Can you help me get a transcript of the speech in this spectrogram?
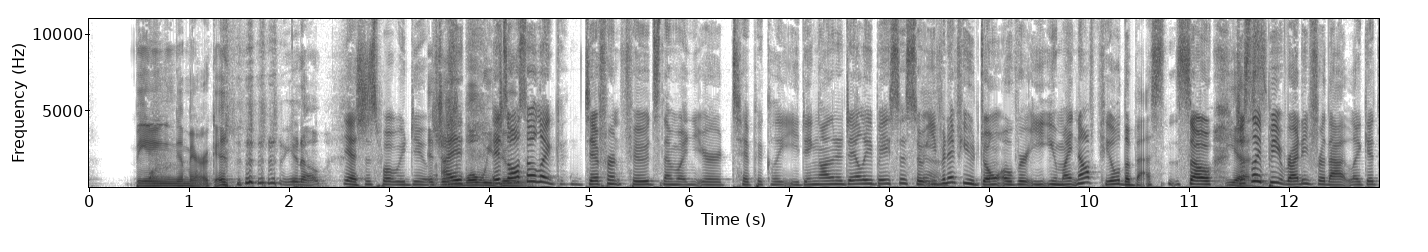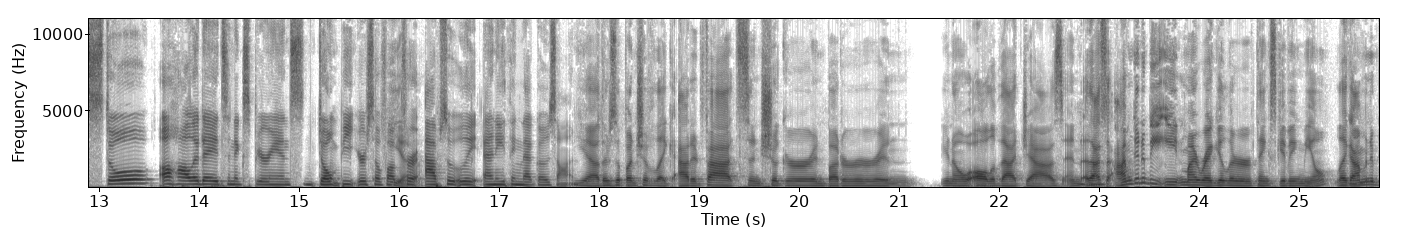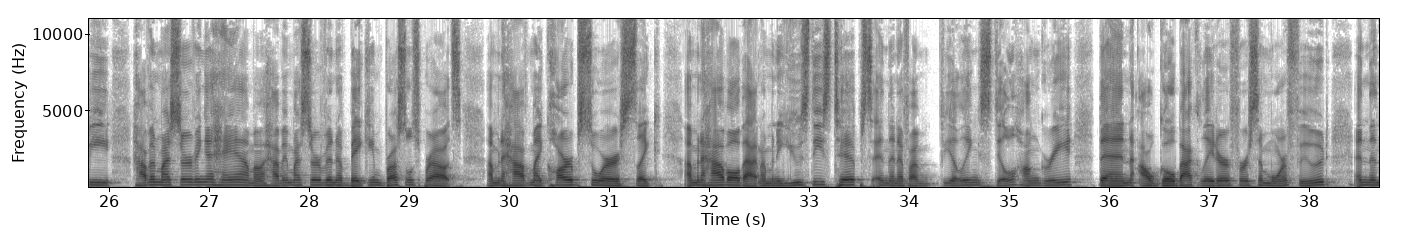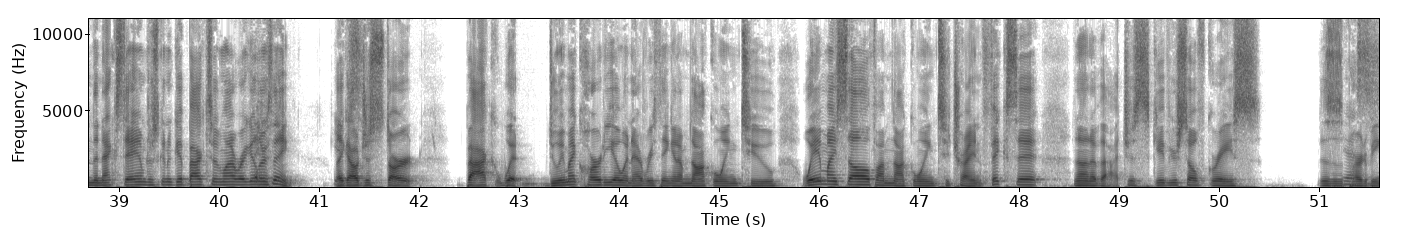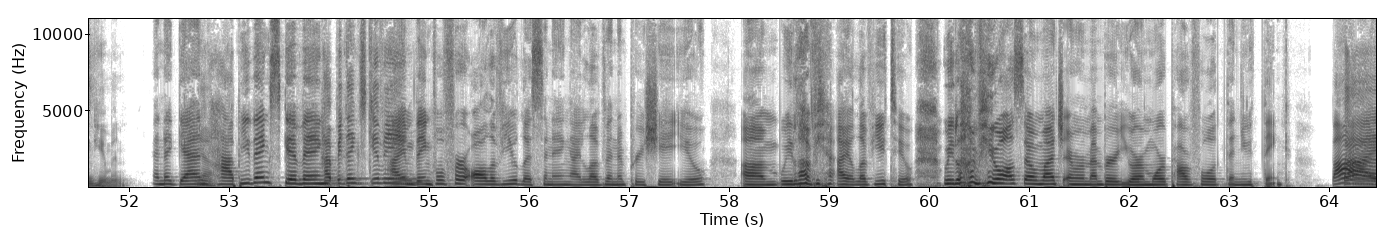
being American, you know? Yeah, it's just what we do. It's just what we It's do. It's also like different foods than what you're typically eating on a daily basis. So even if you don't overeat, you might not feel the best. So Yes. just like be ready for that. Like it's still a holiday, it's an experience. Don't beat yourself up Yeah. for absolutely anything that goes on. Yeah, there's a bunch of like added fats and sugar and butter and you know all of that jazz. And mm-hmm. that's I'm going to be eating my regular Thanksgiving meal. Like I'm mm-hmm. going to be having my serving of ham, I'm having my serving of baking Brussels sprouts. I'm going to have my carb source. Like I'm going to have all that and I'm going to use these tips and then if I'm feeling still hungry, then I'll go back later for some more food and then the next day I'm just going to get back to my regular thing. Like I'll just start back what doing my cardio and everything and I'm not going to weigh myself. I'm not going to try and fix it. None of that. Just give yourself grace. This is a part of being human. And again, Yeah. happy Thanksgiving. Happy Thanksgiving. I am thankful for all of you listening. I love and appreciate you. Um, we love you. I love you too. We love you all so much. And remember, you are more powerful than you think. Bye. Bye.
